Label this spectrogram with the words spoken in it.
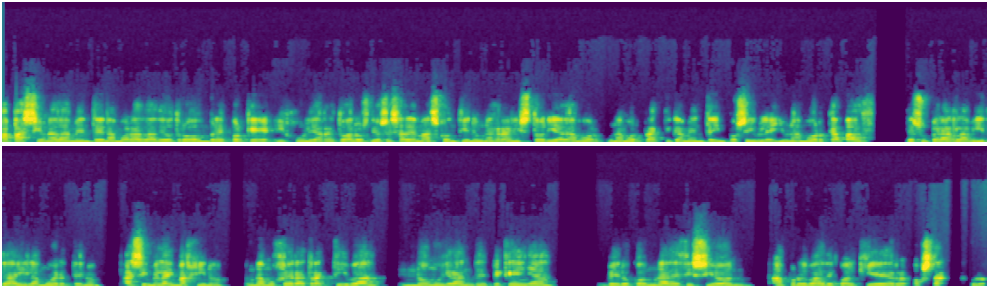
apasionadamente enamorada de otro hombre, porque Y Julia retó a los dioses además contiene una gran historia de amor, un amor prácticamente imposible y un amor capaz de superar la vida y la muerte, ¿no? Así me la imagino, una mujer atractiva, no muy grande, pequeña, pero con una decisión a prueba de cualquier obstáculo.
